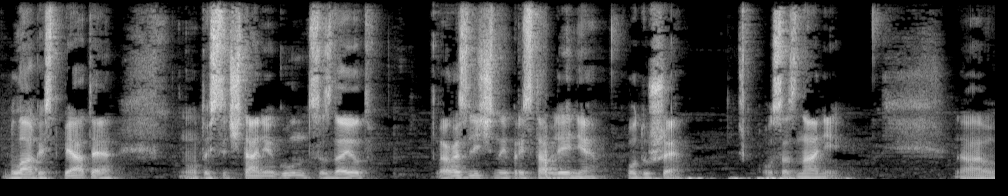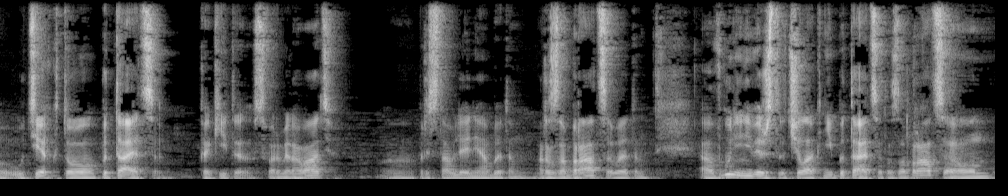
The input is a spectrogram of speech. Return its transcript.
благость пятая. Ну, то есть сочетание гун создает различные представления о душе, о сознании. У тех, кто пытается какие-то сформировать э, представления об этом, разобраться в этом. А в гуне невежества человек не пытается разобраться, он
